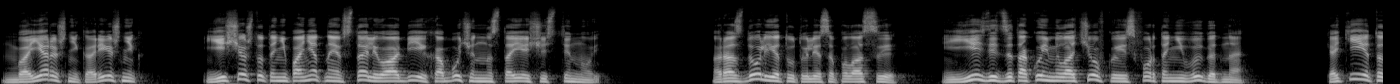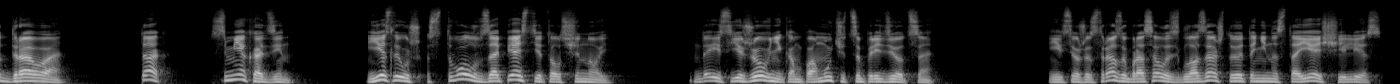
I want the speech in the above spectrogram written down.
Боярышник, орешник, еще что-то непонятное встали у обеих обочин настоящей стеной. Раздолье тут у лесополосы, ездить за такой мелочевкой из форта невыгодно. Какие это дрова? Так, смех один. Если уж ствол в запястье толщиной. Да и с ежовником помучиться придется. И все же сразу бросалось в глаза, что это не настоящий лес.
